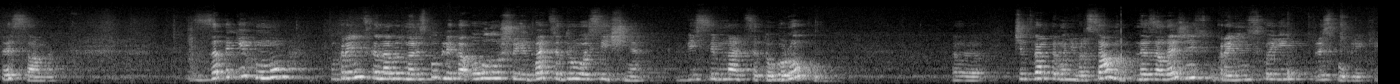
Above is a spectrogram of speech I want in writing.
Те саме. За таких умов Українська Народна Республіка оголошує 22 січня 2018 року е, четвертим універсалом незалежність Української Республіки.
